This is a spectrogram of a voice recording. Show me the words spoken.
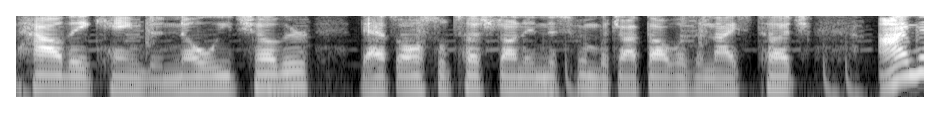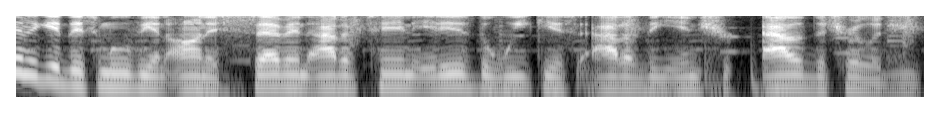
how they came to know each other. That's also touched on in this film, which I thought was a nice touch. I'm gonna give this movie an honest seven out of ten. It is the weakest out of the intro, out of the trilogy.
